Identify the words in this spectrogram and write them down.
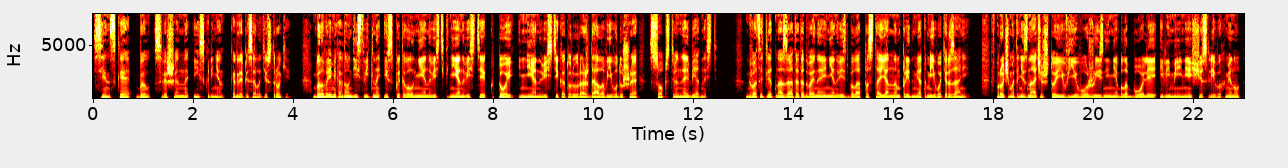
Синске был совершенно искренен, когда писал эти строки. Было время, когда он действительно испытывал ненависть к ненависти, к той ненависти, которую рождала в его душе собственная бедность. Двадцать лет назад эта двойная ненависть была постоянным предметом его терзаний. Впрочем, это не значит, что и в его жизни не было более или менее счастливых минут.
